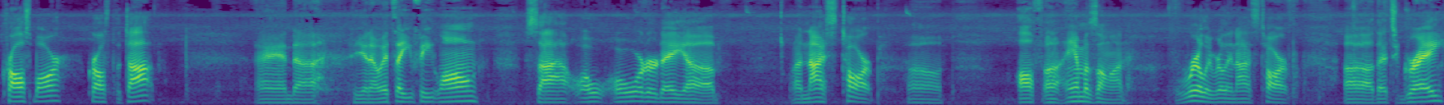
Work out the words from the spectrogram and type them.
crossbar across the top and uh, you know it's eight feet long so I ordered a uh, a nice tarp uh, off uh, Amazon really really nice tarp uh, that's gray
